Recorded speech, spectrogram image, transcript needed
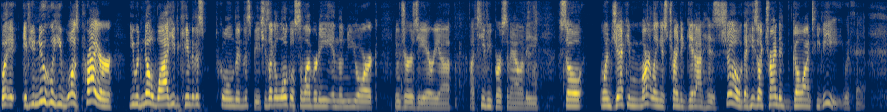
But if you knew who he was prior, you would know why he came to this school and did the speech. He's like a local celebrity in the New York, New Jersey area, a TV personality. So when Jackie Martling is trying to get on his show, that he's like trying to go on TV with him.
